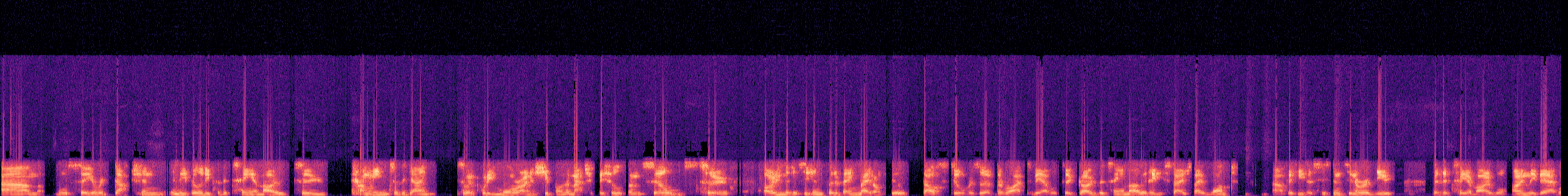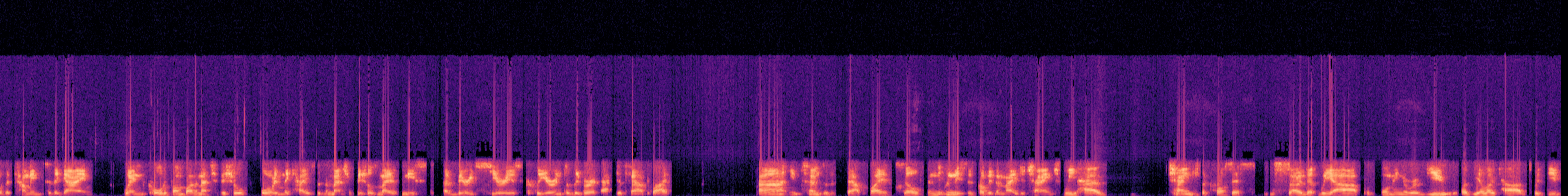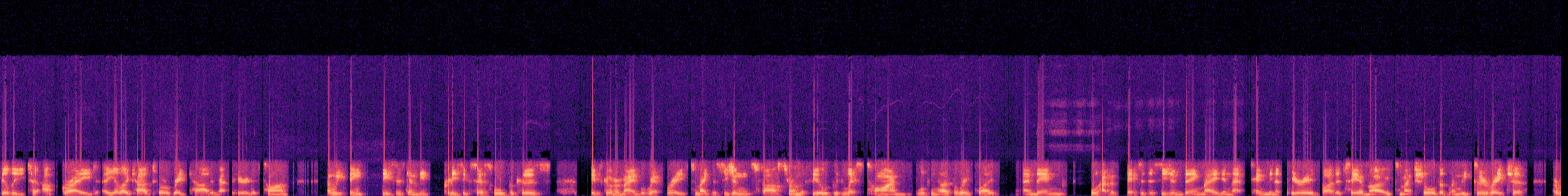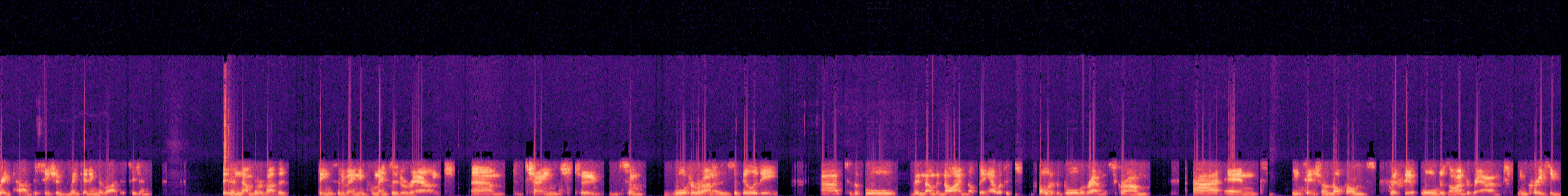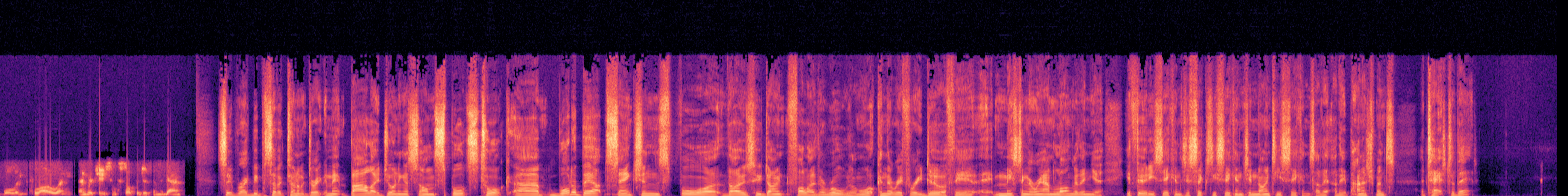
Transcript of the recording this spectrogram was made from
Um, we'll see a reduction in the ability for the TMO to come into the game. So we're putting more ownership on the match officials themselves to own the decisions that are being made on field. They'll still reserve the right to be able to go to the TMO at any stage they want uh, for his assistance in a review, but the TMO will only be able to come into the game when called upon by the match official, or in the case that the match officials may have missed a very serious, clear, and deliberate act of foul play. Uh, in terms of the foul play itself, and, and this is probably the major change, we have changed the process so that we are performing a review of yellow cards with the ability to upgrade a yellow card to a red card in that period of time. And we think this is going to be pretty successful because it's going to enable referees to make decisions faster on the field with less time looking over replays. And then we'll have a better decision being made in that 10 minute period by the TMO to make sure that when we do reach a a red card decision, we're getting the right decision. There's a number of other things that have been implemented around um, change to some water runners' ability uh, to the ball, the number nine not being able to follow the ball around the scrum, uh, and intentional knock-ons, but they're all designed around increasing ball inflow and, and reducing stoppages in the game. Super Rugby Pacific Tournament Director Matt Barlow joining us on Sports Talk. Uh, what about sanctions for those who don't follow the rules? I mean, what can the referee do if they're messing around longer than your, your 30 seconds, your 60 seconds, your 90 seconds? Are there, are there punishments attached to that?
